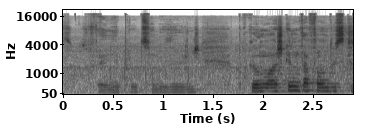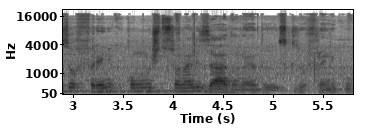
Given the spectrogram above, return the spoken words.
Esquizofrenia e produção desejante. Porque eu não acho que ele está falando do esquizofrênico como institucionalizado, né? Do esquizofrênico,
